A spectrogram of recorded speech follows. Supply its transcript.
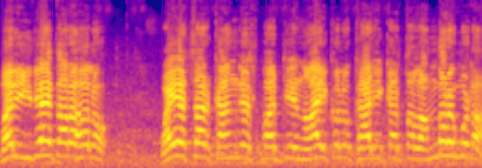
మరి ఇదే తరహాలో వైఎస్ఆర్ కాంగ్రెస్ పార్టీ నాయకులు కార్యకర్తలు అందరం కూడా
